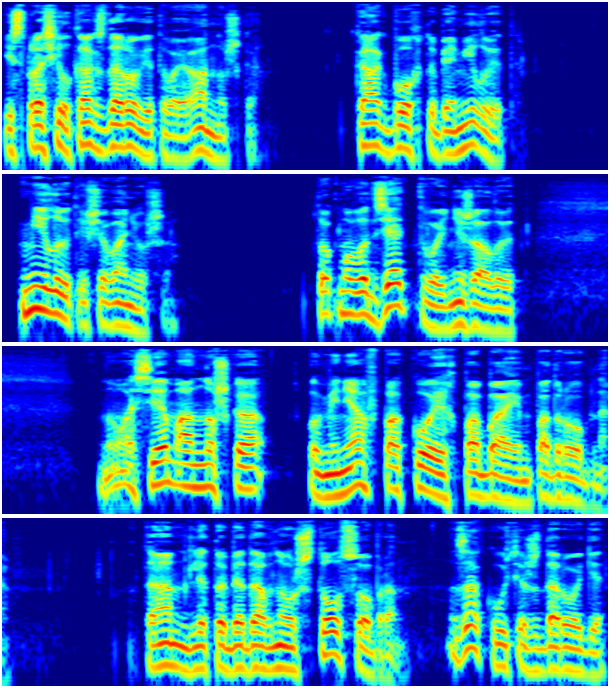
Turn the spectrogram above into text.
и спросил, как здоровье твое, Аннушка? Как Бог тебя милует? Милует еще Ванюша. Только вот зять твой не жалует. Ну, а всем, Аннушка, у меня в покоях побаем подробно. Там для тебя давно уж стол собран. Закусишь с дороги.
